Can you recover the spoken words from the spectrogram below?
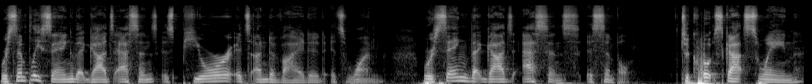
We're simply saying that God's essence is pure, it's undivided, it's one. We're saying that God's essence is simple. To quote Scott Swain,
